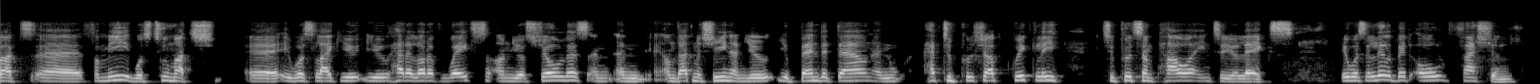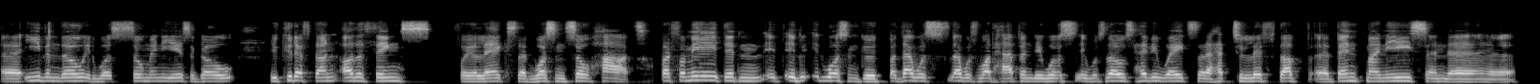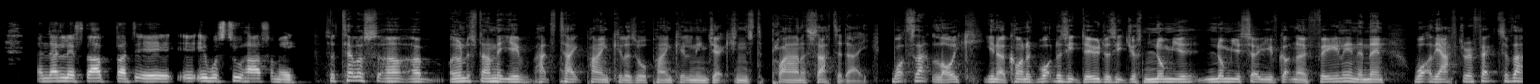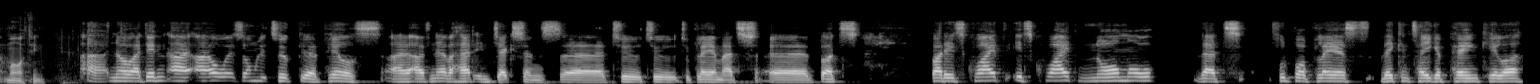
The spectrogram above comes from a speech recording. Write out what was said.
but uh, for me it was too much. Uh, it was like you you had a lot of weights on your shoulders and and on that machine, and you you bend it down and had to push up quickly to put some power into your legs. It was a little bit old fashioned, uh, even though it was so many years ago. You could have done other things for your legs that wasn't so hard. But for me, it didn't. It, it it wasn't good. But that was that was what happened. It was it was those heavy weights that I had to lift up, uh, bend my knees, and uh, and then lift up. But it, it was too hard for me. So tell us, uh, uh, I understand that you had to take painkillers or painkilling injections to play on a Saturday. What's that like? You know, kind of what does it do? Does it just numb you, numb you so you've got no feeling? And then what are the after effects of that, Martin? Uh, no, I didn't. I, I always only took uh, pills. I, have never had injections uh, to to to play a match. Uh, but but it's quite it's quite normal that football players they can take a painkiller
